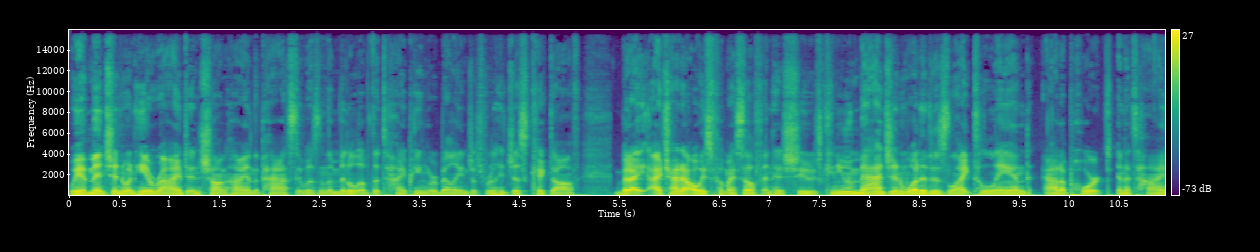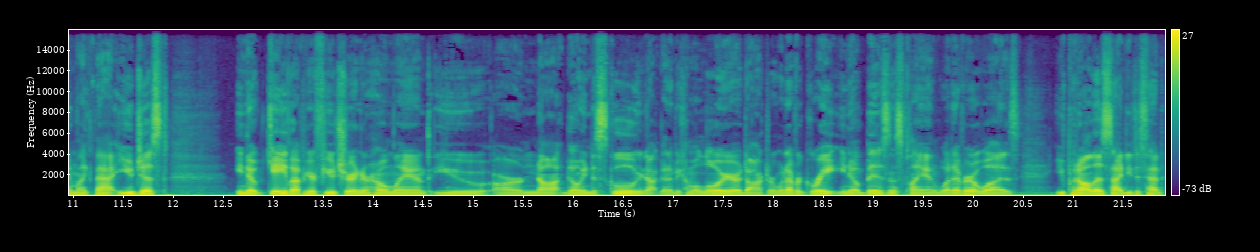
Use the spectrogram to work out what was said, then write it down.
We have mentioned when he arrived in Shanghai in the past, it was in the middle of the Taiping Rebellion, just really just kicked off. But I, I try to always put myself in his shoes. Can you imagine what it is like to land at a port in a time like that? You just, you know, gave up your future in your homeland. You are not going to school. You're not going to become a lawyer, a doctor, whatever great, you know, business plan, whatever it was. You put all this aside. You just had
